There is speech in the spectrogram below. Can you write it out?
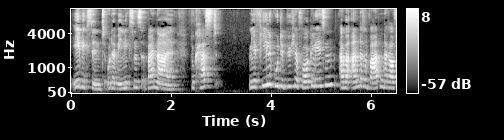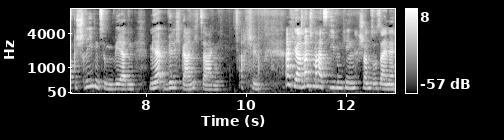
ewig sind oder wenigstens beinahe. Du hast mir viele gute Bücher vorgelesen, aber andere warten darauf, geschrieben zu werden. Mehr will ich gar nicht sagen. Ach, schön. Ach ja, manchmal hat Stephen King schon so seine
